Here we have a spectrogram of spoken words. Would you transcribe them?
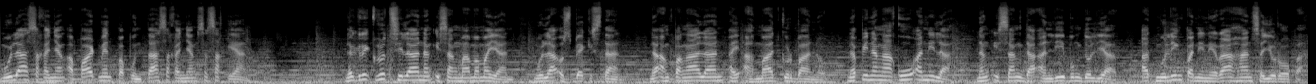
mula sa kanyang apartment papunta sa kanyang sasakyan. Nag-recruit sila ng isang mamamayan mula Uzbekistan na ang pangalan ay Ahmad Kurbanov na pinangakuan nila ng isang daan libong dolyar at muling paninirahan sa Europa.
